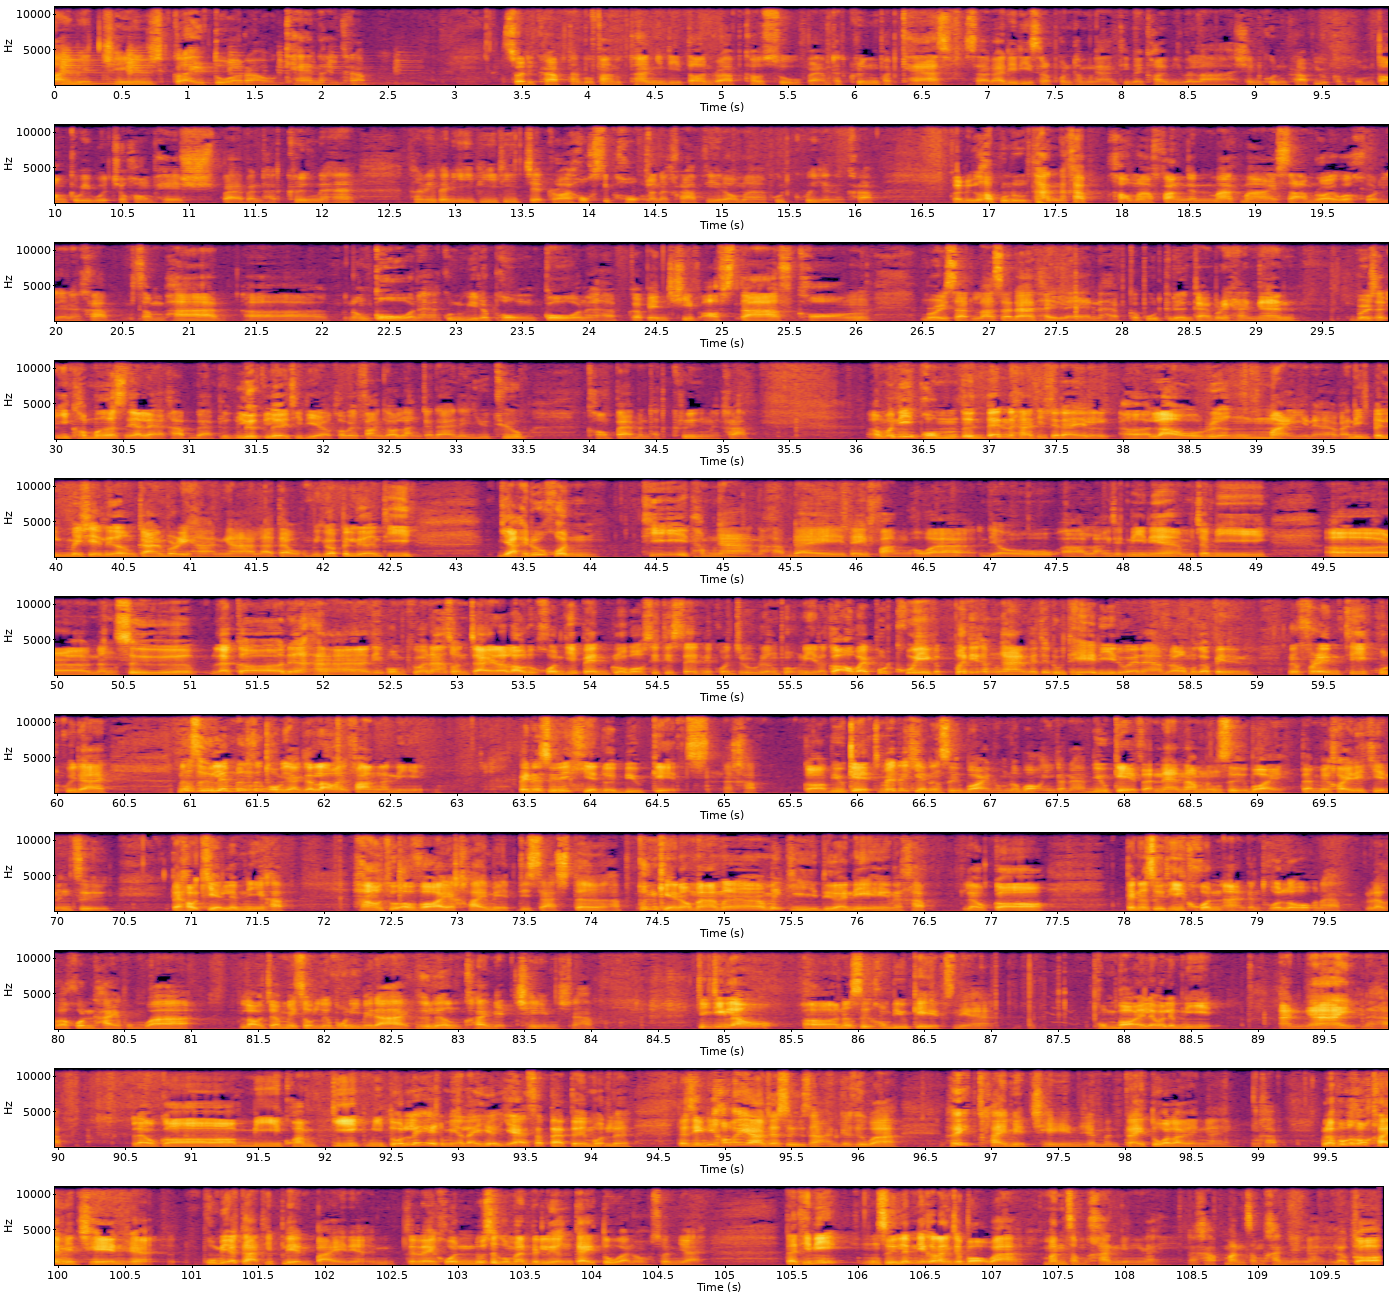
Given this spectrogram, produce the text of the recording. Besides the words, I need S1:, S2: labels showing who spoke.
S1: climate change ใกล้ตัวเราแค่ไหนครับ สวัสดีครับ ท่านผู้ฟังทุกท่านยินดีต้อนรับเข้าสู่แปมทัดครึ่งพอดแคสต์สาระดีๆสำหรับคนทำงานที่ไม่ค่อยมีเวลา เช่นคุณครับ อยู่กับผมต้องกวีวุฒิเจ้าของเพจแปดบรรทัดครึ่งนะฮะ ครั้งนี้เป็น EP ที่ 766 แล้วนะครับ ที่เรามาพูดคุยกันนะครับก่อนอื่นก็ขอบคุณทุกท่านนะครับ เข้ามาฟังกันมากมาย 300 กว่าคนเลยนะครับ สัมภาษณ์น้องโกนะฮะคุณวีรพงศ์โกนะครับ ก็เป็น Chief of Staff ของบริษัท Lazada Thailand นะครับ ก็พูดเรื่องการบริหารงาน บริษัทอีคอมเมิร์ซเนี่ยแหละครับแบบลึกๆเลยทีเดียวก็ไปฟังย้อนหลังก็ได้ใน YouTube ของ 8 บรรทัดครึ่งนะครับวันนี้ผมตื่นเต้นนะฮะที่จะได้เเล่าเรื่องใหม่นะครับอันนี้เป็นไม่ใช่เรื่องของการบริหารงานแล้วแต่ผมคิดว่าเป็นเรื่องที่อยากให้ทุกคนที่ทำงานนะครับได้ได้ฟังเพราะว่าเดี๋ยวหลังจากนี้เนี่ยมันจะมี หนังสือแล้วก็เนื้อหาที่ผมคิดว่าน่าสนใจ แล้วเราทุกคนที่เป็น global citizen เนี่ยควรจะรู้เรื่องพวกนี้ แล้วก็เอาไว้พูดคุยกับเพื่อนที่ทำงานก็จะดูเท่ดีด้วยนะครับ แล้วมันก็เป็น reference ที่พูดคุยได้ หนังสือเล่มหนึ่งซึ่งผมอยากจะเล่าให้ฟังอันนี้ เป็นหนังสือที่เขียนโดย Bill Gates นะครับก็ Bill Gates ไม่ได้เขียนหนังสือบ่อยผมต้องบอกอย่างนี้ก่อนนะ Bill Gates แนะนำหนังสือบ่อย แต่ไม่ค่อยได้เขียนหนังสือ แต่เขาเขียนเล่มนี้ครับ How to avoid a climate disaster ครับเพิ่งเขียนออกมาเมื่อไม่กี่เดือนนี้เองนะครับ แล้วก็ เป็นหนังสือที่คนอ่านกันทั่วโลกนะครับ แล้วก็คนไทยผมว่าเราจะไม่สนเรื่องพวกนี้ไม่ได้ คือเรื่องของ climate change นะครับ จริงๆแล้วหนังสือของ Bill Gates เนี่ย ผมบอกเลยว่าเล่มนี้อ่านง่ายนะครับ แล้วก็มีความกิ๊กมีตัวเลข มีอะไรเยอะแยะสแตทเต็มหมดเลย แต่สิ่งที่เขาพยายามจะสื่อสารก็คือว่า เฮ้ย climate change เนี่ยมันใกล้ตัวเรายัางไงนะครับ เราพูดเขา climate change เนี่ย ภูมิอากาศที่เปลี่ยนไปเนี่ย แต่หลายคนรู้สึกว่ามันเป็นเรื่องไกลตัวเนาะ ส่วนใหญ่ แต่ทีนี้หนังสือเล่มนี้กำลังจะบอกว่ามันสำคัญยังไงนะครับมันสำคัญยังไง แล้วก็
